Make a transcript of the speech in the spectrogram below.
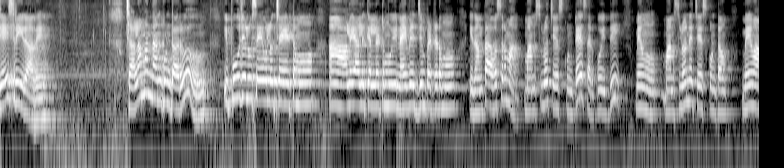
జై శ్రీరాధే చాలామంది అనుకుంటారు ఈ పూజలు సేవలు చేయటము ఆలయాలకు వెళ్ళటము ఈ నైవేద్యం పెట్టడము ఇదంతా అవసరమా? మనసులో చేసుకుంటే సరిపోయిద్ది. మేము మనసులోనే చేసుకుంటాం. మేము ఆ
